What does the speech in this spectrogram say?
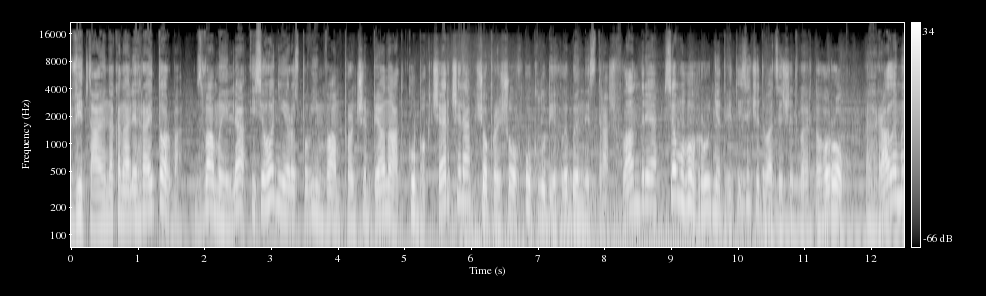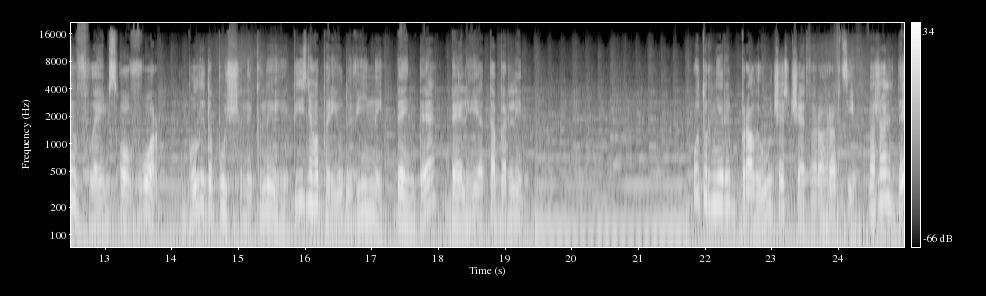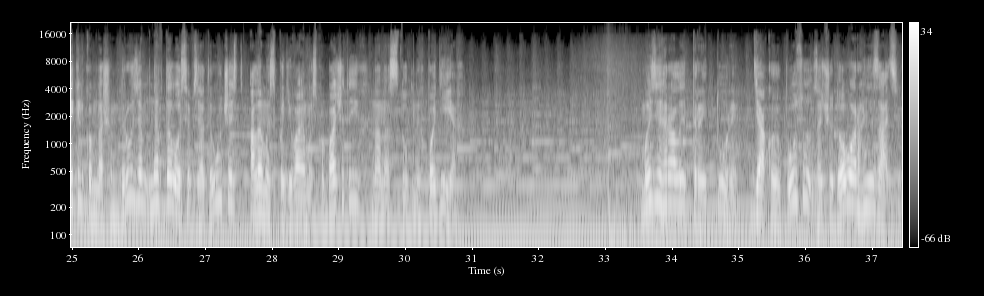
Вітаю на каналі Грай Торба. З вами Ілля, і сьогодні я розповім вам про чемпіонат Кубок Черчилля, що пройшов у клубі Глибинний Страж Фландрія 7 грудня 2024 року. Грали ми в Flames of War. Були допущені книги пізнього періоду війни День Д, Бельгія та Берлін. У турнірі брали участь четверо гравців. На жаль, декільком нашим друзям не вдалося взяти участь, але ми сподіваємось побачити їх на наступних подіях. Ми зіграли три тури. Дякую Бусу за чудову організацію.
